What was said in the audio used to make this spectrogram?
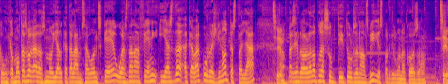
com que moltes vegades no hi ha el català amb segons què, ho has d'anar fent i has d'acabar corregint el castellà. Sí. Per exemple, a l'hora de posar subtítols en els vídeos, per dir alguna cosa. Sí.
